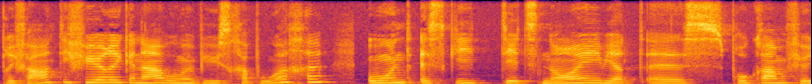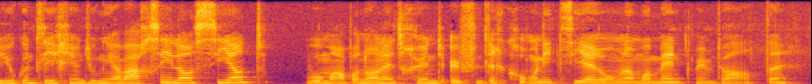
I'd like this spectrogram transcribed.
private Führungen an, die man bei uns buchen kann. Und es gibt jetzt neu wird ein Programm für Jugendliche und junge Erwachsene lanciert, wo wir aber noch nicht können öffentlich kommunizieren können, wo wir einen Moment warten müssen.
